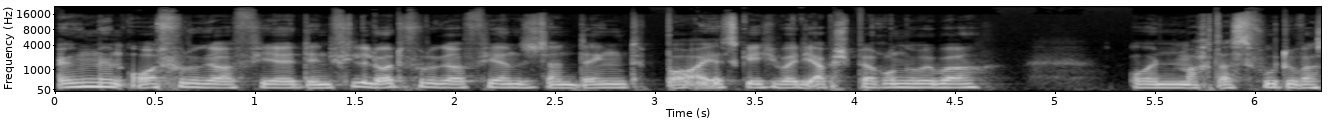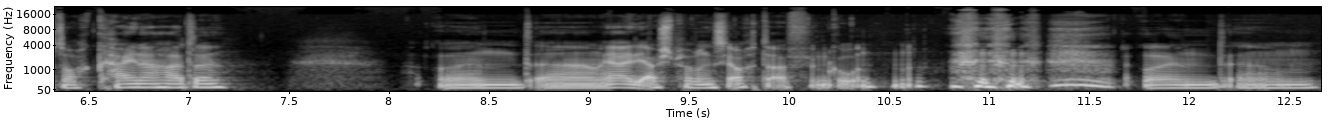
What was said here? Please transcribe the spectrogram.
irgendeinen Ort fotografiert, den viele Leute fotografieren sich dann denkt, boah, jetzt gehe ich über die Absperrung rüber und mache das Foto, was noch keiner hatte. Und ähm, ja, die Absperrung ist ja auch da für einen Grund. Ne? und ähm,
